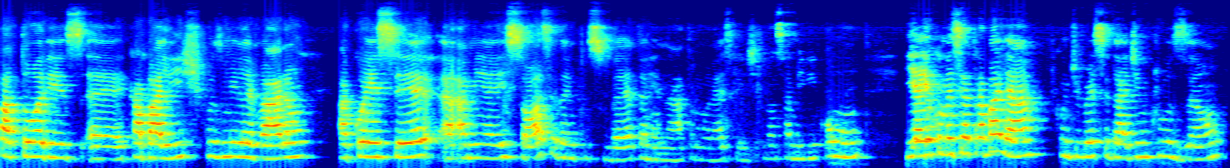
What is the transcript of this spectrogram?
fatores é, cabalísticos me levaram a conhecer a, a minha ex-sócia da Impulso Beta, Renata Moraes, que a gente é nossa amiga em comum. E aí eu comecei a trabalhar com diversidade e inclusão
